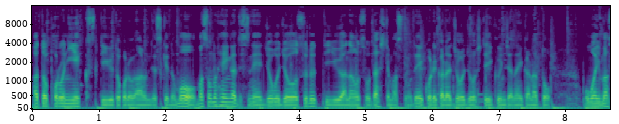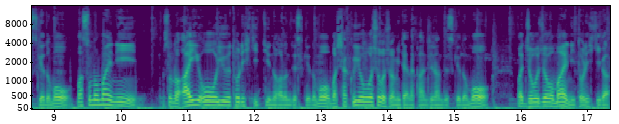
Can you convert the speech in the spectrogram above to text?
あと、ポロニ X っていうところがあるんですけども、まあ、その辺がですね、上場するっていうアナウンスを出してますので、これから上場していくんじゃないかなと思いますけども、まあ、その前に、その IOU 取引っていうのがあるんですけども、まあ、借用証書みたいな感じなんですけども、まあ、上場前に取引が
